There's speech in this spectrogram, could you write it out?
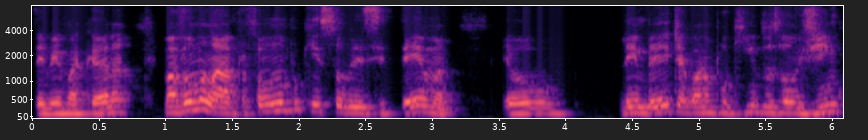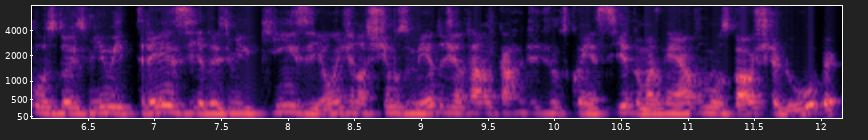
também bacana. Mas vamos lá, para falar um pouquinho sobre esse tema, eu Lembrei que agora um pouquinho dos longínquos 2013 a 2015, onde nós tínhamos medo de entrar no carro de um desconhecido, mas ganhávamos voucher do Uber,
